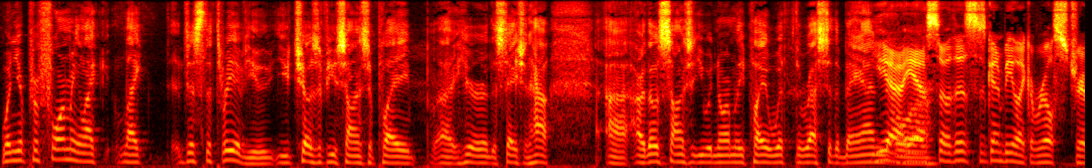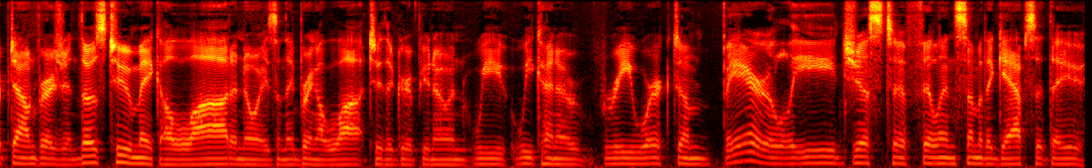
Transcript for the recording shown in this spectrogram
when you're performing, like like just the three of you, you chose a few songs to play uh, here at the station. How uh, are those songs that you would normally play with the rest of the band? Yeah, or- yeah. So this is going to be like a real stripped down version. Those two make a lot of noise and they bring a lot to the group, you know. And we we kind of reworked them barely just to fill in some of the gaps that they,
